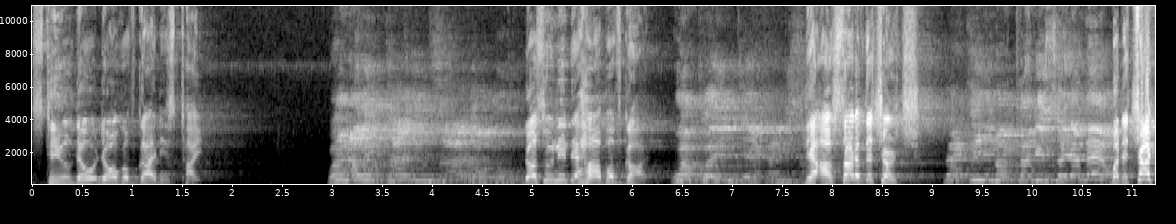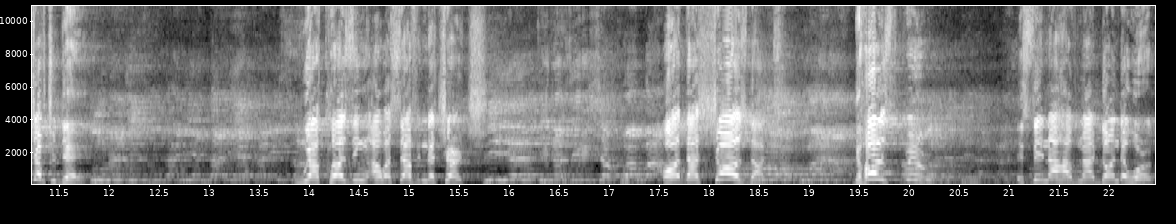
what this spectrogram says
Still, the, the work of God is tight. Those who need the help of God, they are outside of the church. But the church of today, we are closing ourselves in the church. All that shows that the Holy Spirit is still not have not done the work.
